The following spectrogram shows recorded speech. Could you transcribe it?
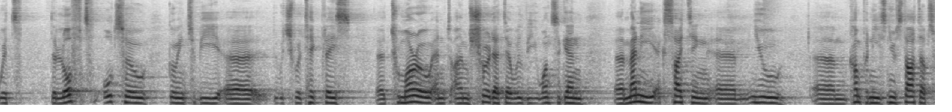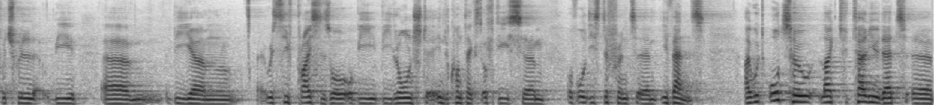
with the Loft, also going to be, uh, which will take place uh, tomorrow, and I'm sure that there will be once again uh, many exciting um, new um, companies, new startups, which will be um, be um, receive prizes or, or, be, be launched in the context of these um, of all these different um, events. I would also like to tell you that uh,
